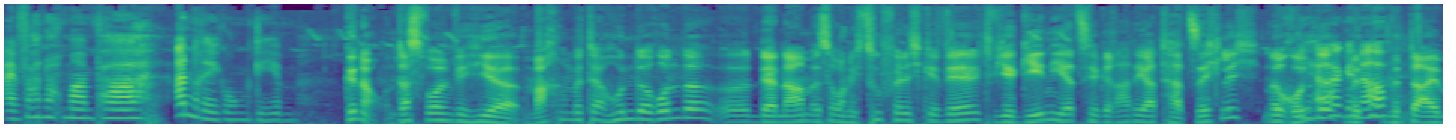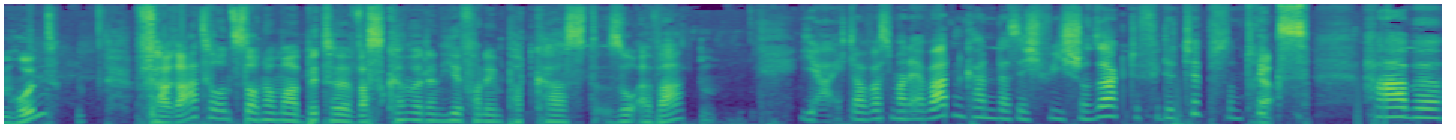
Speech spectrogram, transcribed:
einfach nochmal ein paar Anregungen geben. Genau, und das wollen wir hier machen mit der Hunderunde. Äh, Der Name ist auch nicht zufällig gewählt. Wir gehen jetzt hier gerade ja tatsächlich eine Runde Ja, genau. mit, mit deinem Hund. Verrate uns doch nochmal bitte, was können wir denn hier von dem Podcast so erwarten? Ja, ich glaube, was man erwarten kann, dass ich, wie ich schon sagte, viele Tipps und Tricks habe,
